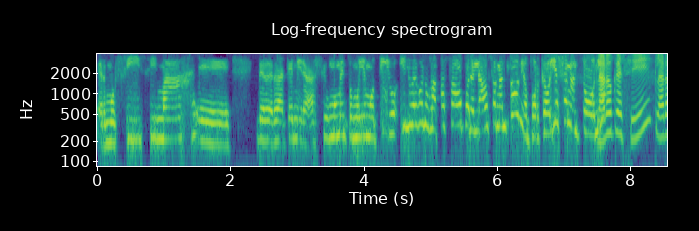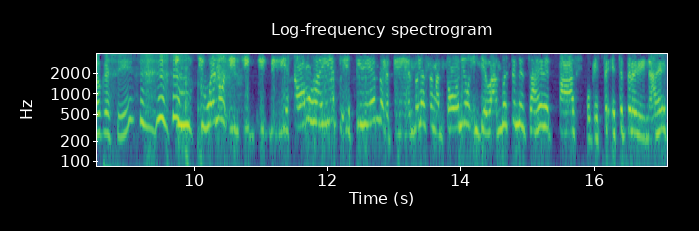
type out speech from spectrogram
hermosísima, eh, de verdad que mira, ha sido un momento muy emotivo y luego nos ha pasado por el lado San Antonio, porque hoy es San Antonio. Claro que sí, claro que sí. Y, y bueno, y, y- y- y estábamos ahí pidiéndole, pidiéndole a San Antonio y llevando este mensaje de paz, porque este, este peregrinaje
